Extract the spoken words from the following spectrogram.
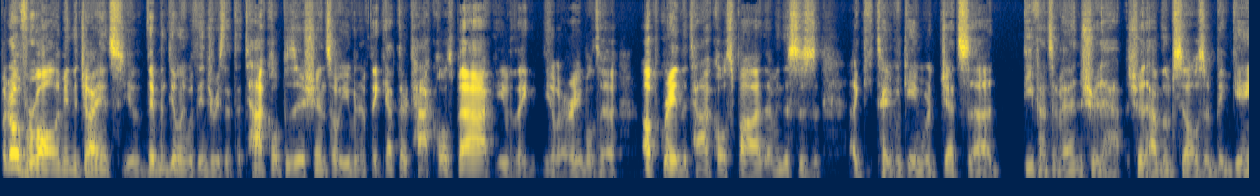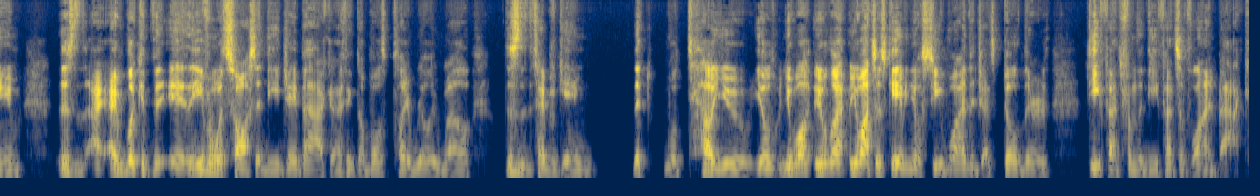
But overall, I mean the Giants you know, they've been dealing with injuries at the tackle position. So even if they get their tackles back, even if they you know are able to upgrade the tackle spot, I mean this is a type of game where Jets uh, defensive end should ha- should have themselves a big game. This I, I look at the even with Sauce and DJ back, and I think they'll both play really well. This is the type of game that will tell you you'll you'll you'll you watch this game and you'll see why the Jets build their defense from the defensive line back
